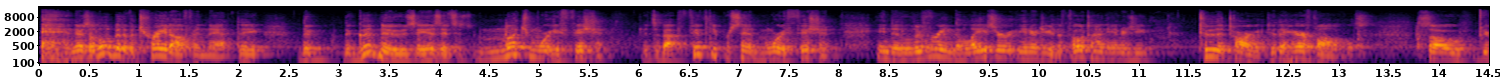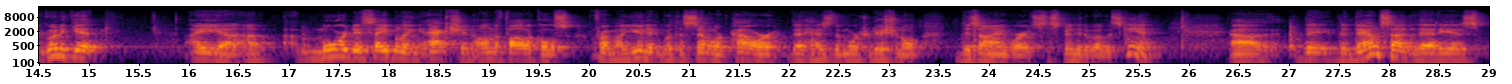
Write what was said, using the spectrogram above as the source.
And there's a little bit of a trade-off in that. The, the, the good news is it's much more efficient. It's about 50% more efficient in delivering the laser energy or the photon energy to the target, to the hair follicles. So you're going to get a, uh, a, more disabling action on the follicles from a unit with a similar power that has the more traditional design where it's suspended above the skin. Uh, the, the downside to that is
